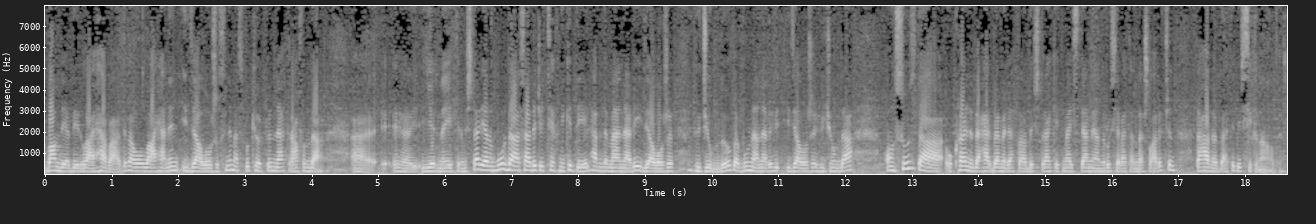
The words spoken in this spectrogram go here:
BAM deyə bir layihə vardı və o layihənin ideolojisini məhz bu körpünün ətrafında yerinə yetirmişlər. Yəni burada sadəcə texniki deyil, həm də mənəvi ideoloji hücumdur və bu mənəvi ideoloji hücumda onsuz da Ukraynada hərbi əməliyyatlarda iştirak etmək istəməyən Rusiya vətəndaşları üçün daha növbəti bir siqnaldır.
